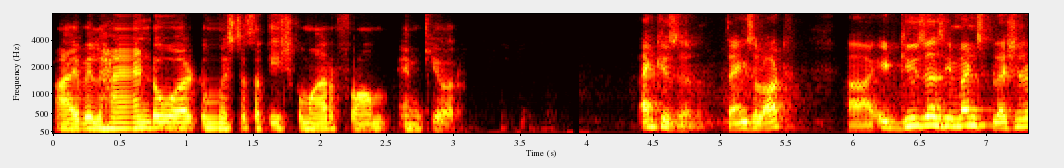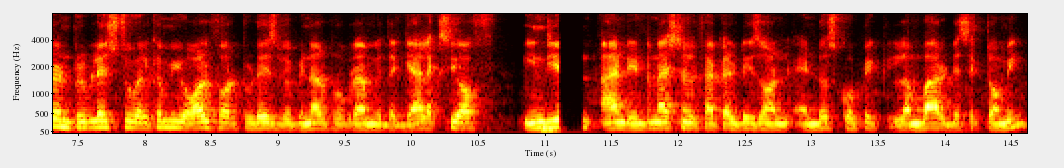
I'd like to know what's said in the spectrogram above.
I will hand over to Mr. Satish Kumar from Emcure. Thank you, sir. Thanks a lot. Uh, it gives us immense pleasure and privilege to welcome you all for today's webinar program with the galaxy of Indian and international faculties on endoscopic lumbar discectomy,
